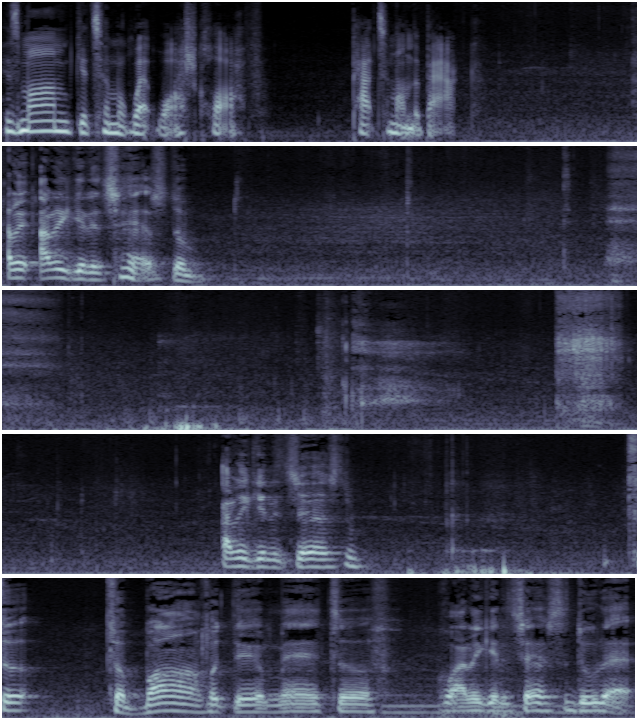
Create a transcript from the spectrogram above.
His mom gets him a wet washcloth, pats him on the back. I didn't, I didn't get a chance to. I didn't get a chance to to to bond with them, man. To why didn't get a chance to do that?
